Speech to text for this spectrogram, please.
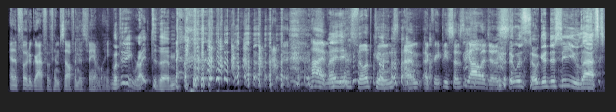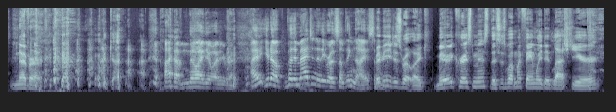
and a photograph of himself and his family. what did he write to them? Hi, my name is Philip Kunz. I'm a creepy sociologist. it was so good to see you last. Never. okay. I have no idea what he wrote. I, you know, but imagine that he wrote something nice. Maybe he just wrote like "Merry Christmas." This is what my family did last year.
